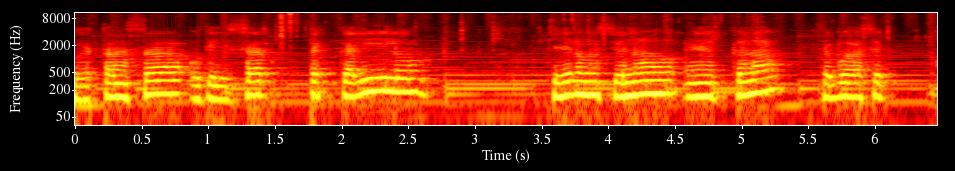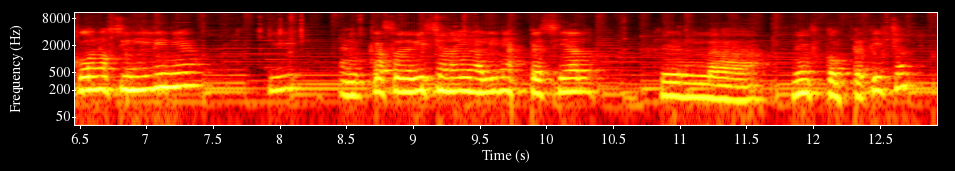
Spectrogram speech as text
porque está pensada utilizar pesca al hilo, que ya lo he mencionado en el canal. Se puede hacer con o sin línea y en el caso de Vision hay una línea especial que es la Nymph Competition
